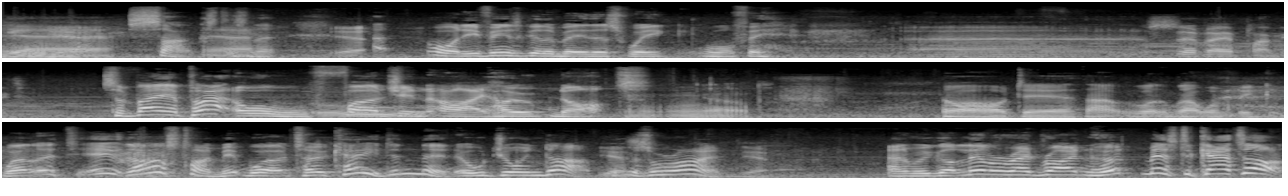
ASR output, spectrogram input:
Yeah. Sucks, Yeah. doesn't it? yeah. Uh, What do you think it's going to be this week, Wolfie? Uh, survey a planet. Surveyor Plat? Oh, fudging, I hope not. God. Oh dear, that w- that wouldn't be good. Well, it, it, last time it worked okay, didn't it? It all joined up. Yes. It was all right. Yeah. And we've got Little Red Riding Hood, Mr. Caton.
